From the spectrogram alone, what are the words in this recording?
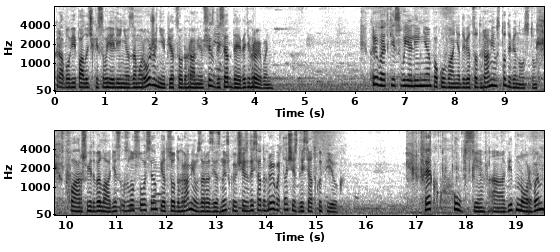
Крабові палички своєї лінії заморожені 500 грамів 69 гривень. Креветки своя лінія, пакування 900 грамів 190. Фарш від Веладіс з лосося 500 грамів, зараз зі знижкою 60 гривень та 60 копійок. Хек хупсі від Норвен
